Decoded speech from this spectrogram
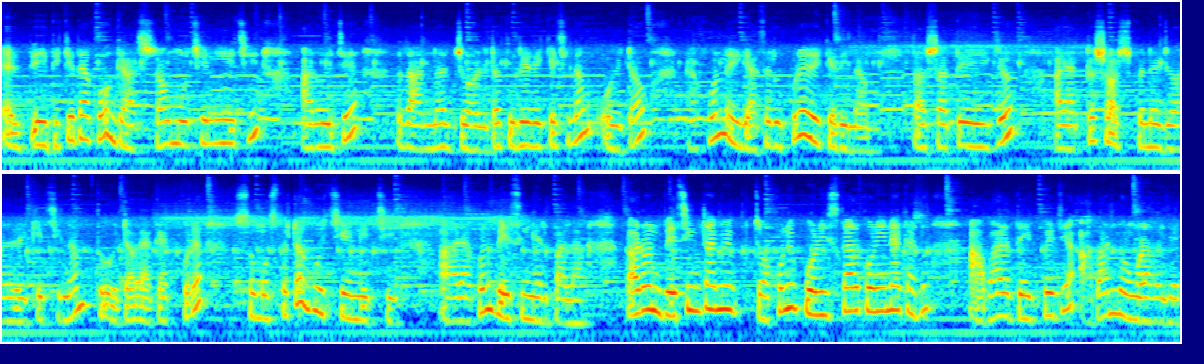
এর- এইদিকে দেখো গ্যাসটাও মুছে নিয়েছি। আর ওই যে রান্নার জলটা তুলে রেখেছিলাম, ওইটাও এখন এই গ্যাসের উপরে রেখে দিলাম। তার সাথে এই যে আর একটা সসপ্যানে জল রেখেছিলাম, তো ওইটাও এক এক করে সমস্তটা গুছিয়ে নিচ্ছি। আর এখন বেসিনের পালা। কারণ বেসিনটা আমি যখনই পরিষ্কার করি না কেন, আবার দেখবে যে আবার নোংরা হয়ে যায়।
